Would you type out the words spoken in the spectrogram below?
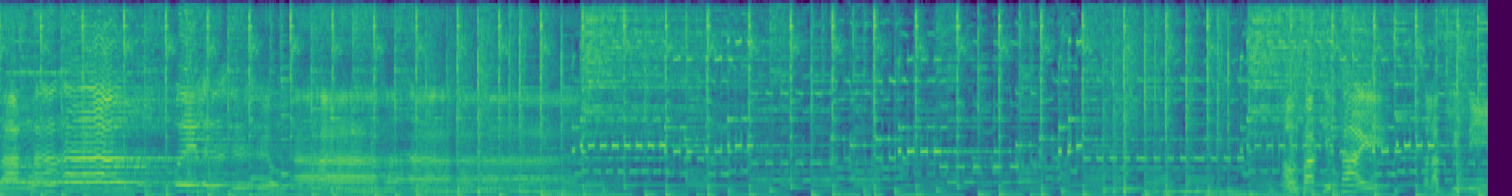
สั่งมาโอ้ยลืมอาเอาฝากทีมไทยสลับคลิปนี้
